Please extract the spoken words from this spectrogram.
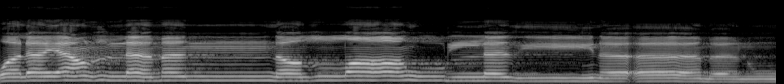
وليعلمن الله الذين آمنوا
